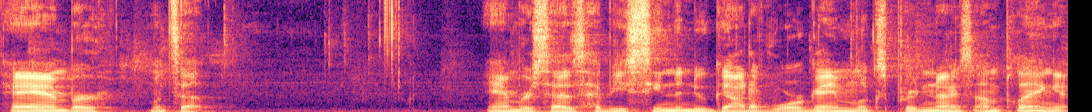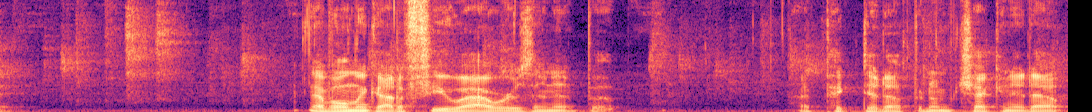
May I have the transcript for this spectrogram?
Hey Amber, what's up? Amber says, Have you seen the new God of War game? Looks pretty nice. I'm playing it. I've only got a few hours in it, but I picked it up and I'm checking it out.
